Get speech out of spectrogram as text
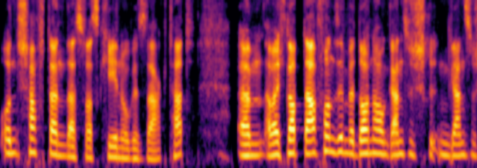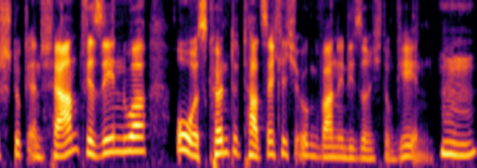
und schafft dann das, was Keno gesagt hat. Ähm, aber ich glaube, davon sind wir doch noch ein ganzes, ein ganzes Stück entfernt. Wir sehen nur, oh, es könnte tatsächlich irgendwann in diese Richtung gehen. Hm.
